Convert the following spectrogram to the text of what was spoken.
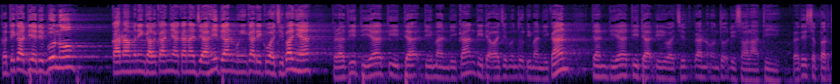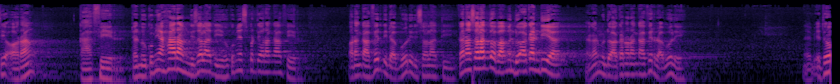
Ketika dia dibunuh karena meninggalkannya karena jahidan mengingkari kewajibannya, berarti dia tidak dimandikan, tidak wajib untuk dimandikan dan dia tidak diwajibkan untuk disolati. Berarti seperti orang kafir dan hukumnya haram disolati, hukumnya seperti orang kafir. Orang kafir tidak boleh disolati. Karena salat itu apa? Mendoakan dia. Ya kan mendoakan orang kafir tidak boleh. Nah, itu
